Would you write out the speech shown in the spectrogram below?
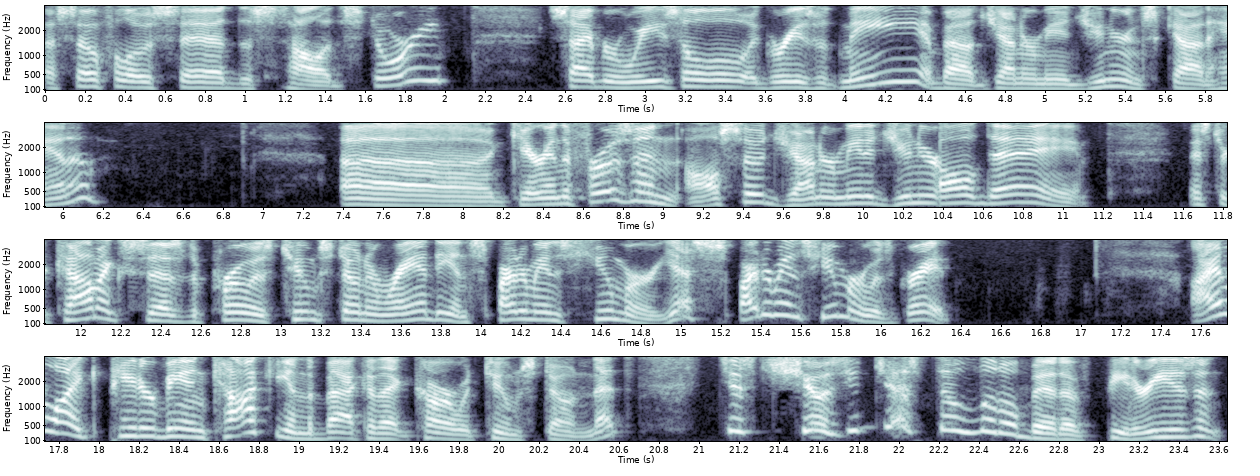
Sofalo said the solid story. Cyber Weasel agrees with me about John Romita Jr. and Scott Hanna. Uh, Gary and the Frozen, also John Romita Jr. all day. Mr. Comics says the pro is Tombstone and Randy and Spider Man's humor. Yes, Spider Man's humor was great. I like Peter being cocky in the back of that car with Tombstone. That just shows you just a little bit of Peter. He isn't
